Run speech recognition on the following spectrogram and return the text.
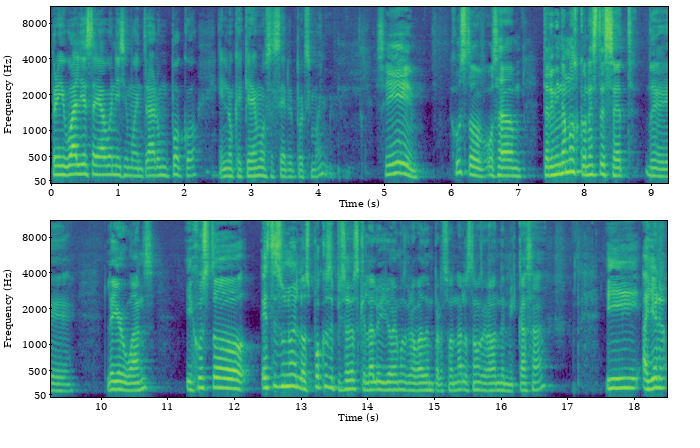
pero igual ya estaría buenísimo entrar un poco en lo que queremos hacer el próximo año. Sí, justo, o sea, terminamos con este set de Layer Ones y justo este es uno de los pocos episodios que Lalo y yo hemos grabado en persona, lo estamos grabando en mi casa y ayer,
